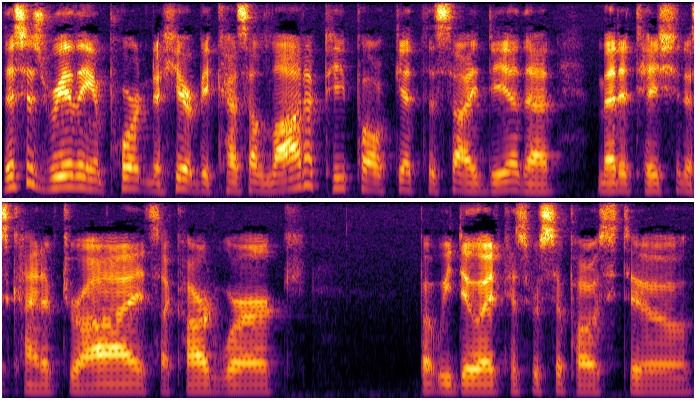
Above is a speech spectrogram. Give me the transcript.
This is really important to hear because a lot of people get this idea that meditation is kind of dry, it's like hard work, but we do it because we're supposed to.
